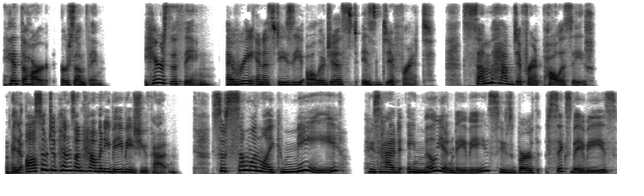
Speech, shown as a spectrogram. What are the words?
hit the heart or something. Here's the thing every anesthesiologist is different. Some have different policies. It also depends on how many babies you've had. So, someone like me, who's had a million babies, who's birthed six babies,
